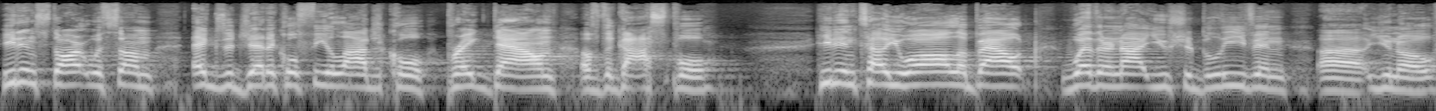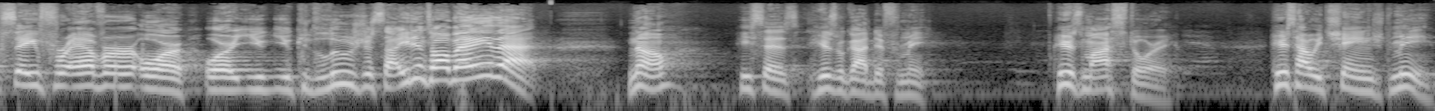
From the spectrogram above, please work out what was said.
He didn't start with some exegetical theological breakdown of the gospel. He didn't tell you all about whether or not you should believe in, uh, you know, save forever or, or you, you could lose your sight. He didn't talk about any of that. No, he says, here's what God did for me. Here's my story. Here's how he changed me.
